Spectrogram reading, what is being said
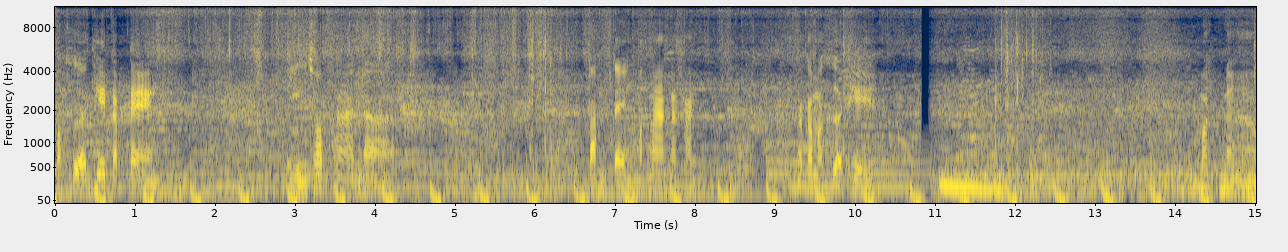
มะเขือเทศกับแตง หญิงชอบทานอะตำแตงมาก ๆนะคะ แล้วก็มะเขือเทศมมะนาว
